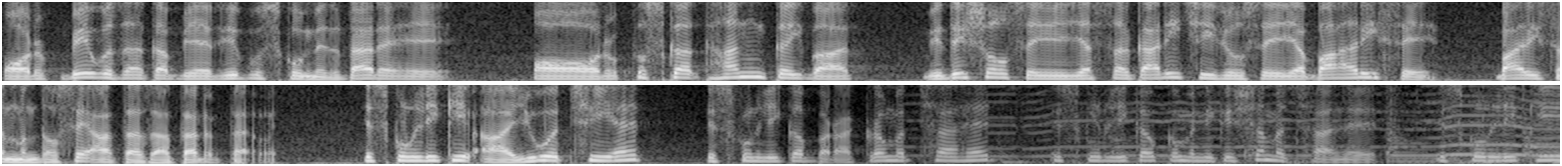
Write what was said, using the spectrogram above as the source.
और बेवजह का भी उसको मिलता रहे। और उसका धन कई बार विदेशों से या सरकारी चीज़ों से या बाहरी से, बाहरी संबंधों से आता जाता रहता है। इस कुंडली की आयु अच्छी है, इस कुंडली का पराक्रम अच्छा है, इस कुंडली का कम्युनिकेशन अच्छा है, इस कुंडली की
